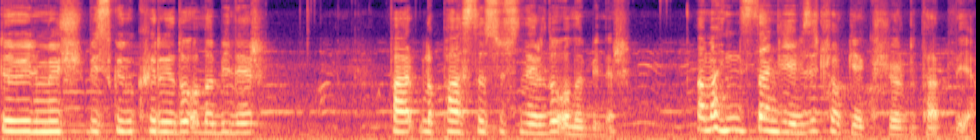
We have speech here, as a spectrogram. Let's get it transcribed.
dövülmüş bisküvi kırığı da olabilir farklı pasta süsleri de olabilir. Ama Hindistan cevizi çok yakışıyor bu tatlıya.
